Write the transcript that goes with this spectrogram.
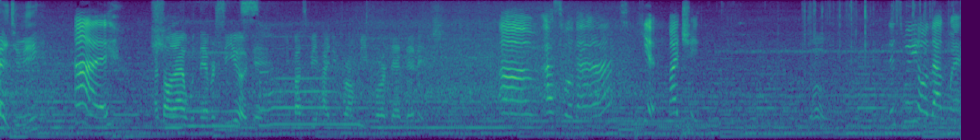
Hi, Jimmy. Hi. I thought I would never see you again. You must be hiding from me for that damage. Um, as for that, here, my treat. Whoa, This way or that way?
